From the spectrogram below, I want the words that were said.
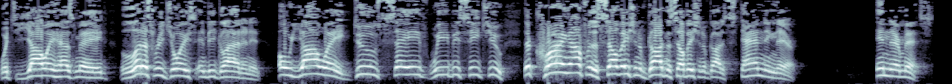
which Yahweh has made. Let us rejoice and be glad in it. Oh Yahweh, do save, we beseech you. They're crying out for the salvation of God and the salvation of God is standing there in their midst.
